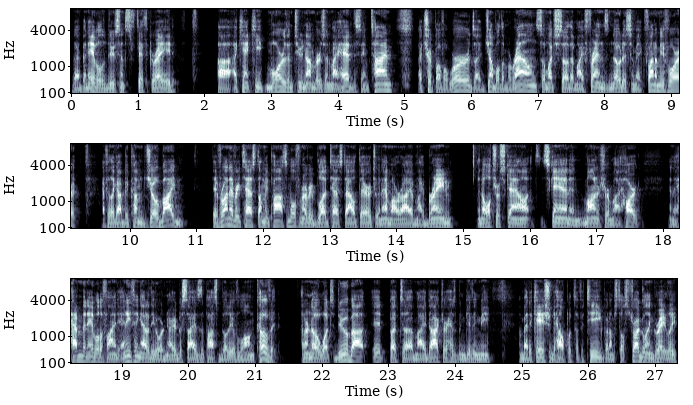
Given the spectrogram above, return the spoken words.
that I've been able to do since fifth grade. Uh, I can't keep more than two numbers in my head at the same time. I trip over words. I jumble them around so much so that my friends notice and make fun of me for it. I feel like I've become Joe Biden. They've run every test on me possible, from every blood test out there to an MRI of my brain, an ultrasound scan, and monitor my heart, and they haven't been able to find anything out of the ordinary besides the possibility of long COVID. I don't know what to do about it, but uh, my doctor has been giving me a medication to help with the fatigue, but I'm still struggling greatly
